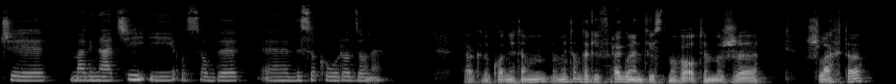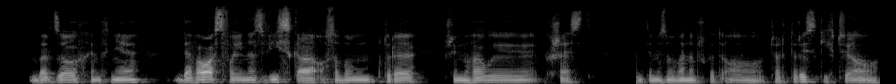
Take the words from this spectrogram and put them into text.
czy magnaci i osoby e, wysoko urodzone. Tak, dokładnie. Tam pamiętam taki fragment, jest mowa o tym, że szlachta bardzo chętnie dawała swoje nazwiska osobom, które przyjmowały chrzest. Tam jest mowa na przykład o Czartoryskich czy o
